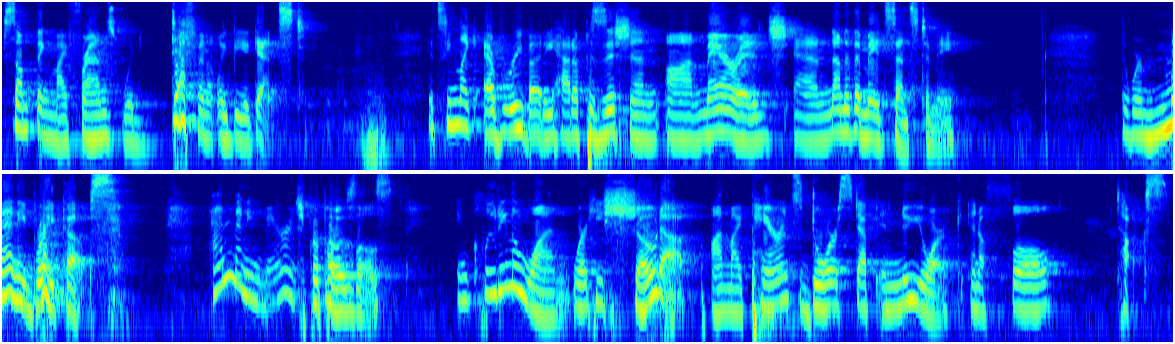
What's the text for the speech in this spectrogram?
Something my friends would definitely be against. It seemed like everybody had a position on marriage, and none of them made sense to me. There were many breakups and many marriage proposals, including the one where he showed up on my parents' doorstep in New York in a full tux.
